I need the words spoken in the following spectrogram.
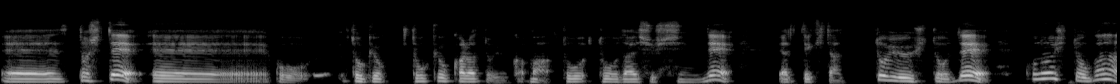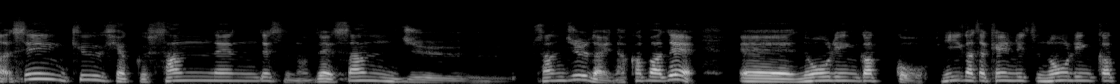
えー、として、えー、こう、東京、東京からというか、まあ、東東大出身でやってきたという人で、この人が1903年ですので、30、30代半ばで、えー、農林学校、新潟県立農林学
